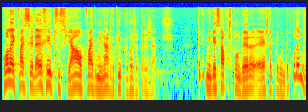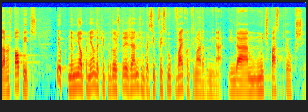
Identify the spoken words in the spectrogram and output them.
qual é que vai ser a rede social que vai dominar daqui por dois ou três anos? Creio que ninguém sabe responder a esta pergunta. Podemos dar uns palpites. Eu, na minha opinião, daqui por dois, três anos, em princípio, o Facebook vai continuar a dominar. Ainda há muito espaço para ele crescer.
